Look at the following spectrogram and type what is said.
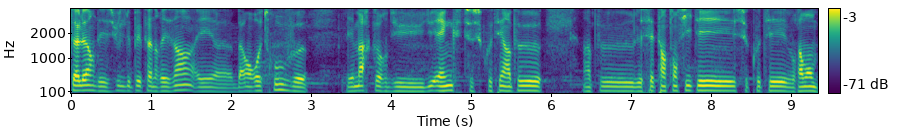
à, l'heure des huiles de pépins de raisin et bah, on retrouve les marqueurs du, du Hengst, ce côté un peu, un peu cette intensité, ce côté vraiment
